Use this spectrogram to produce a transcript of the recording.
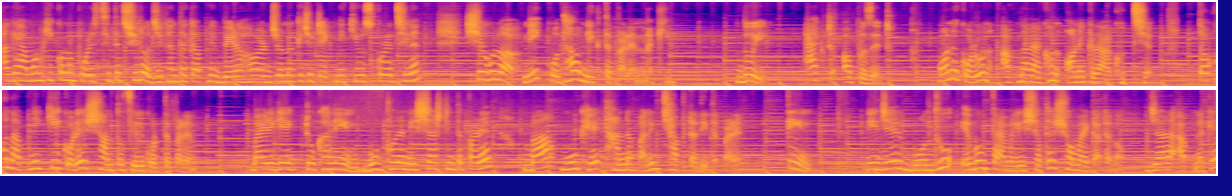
আগে এমন কি কোনো পরিস্থিতি ছিল যেখান থেকে আপনি বের হওয়ার জন্য কিছু টেকনিক ইউজ করেছিলেন? সেগুলো আপনি কোথাও লিখতে পারেন নাকি? দুই অ্যাক্ট অপোজিট মনে করুন আপনার এখন অনেক রাগ হচ্ছে। তখন আপনি কি করে শান্ত ফিল করতে পারেন? বাইরে গিয়ে একটুখানি বুক ভরে নিঃশ্বাস নিতে পারেন বা মুখে ঠান্ডা পানির ঝাপটা দিতে পারেন। তিন নিজের বন্ধু এবং ফ্যামিলির সাথে সময় কাটানো, যারা আপনাকে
